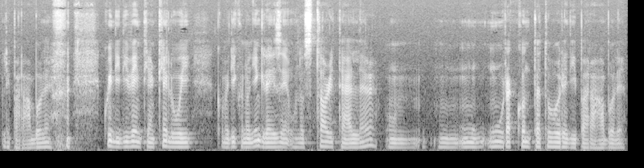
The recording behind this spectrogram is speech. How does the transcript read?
le parabole. Quindi diventi anche lui, come dicono gli inglesi, uno storyteller, un, un, un raccontatore di parabole.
